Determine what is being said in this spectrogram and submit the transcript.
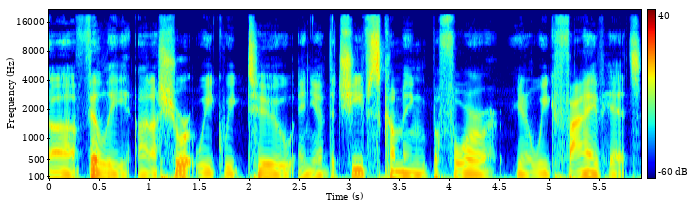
uh, Philly on a short week, week two, and you have the Chiefs coming before you know week five hits.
